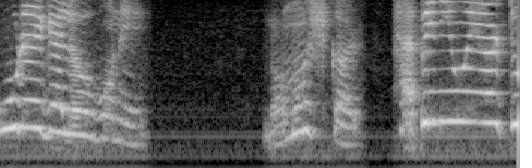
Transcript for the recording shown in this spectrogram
উড়ে গেল বনে। নমস্কার, হ্যাপি নিউ ইয়ার টু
